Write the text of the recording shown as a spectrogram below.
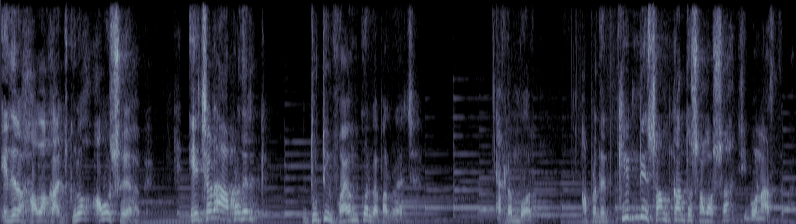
এদের হওয়া কাজগুলো অবশ্যই হবে। এছাড়া আপনাদের দুটি ভয়ঙ্কর ব্যাপার রয়েছে। এক নম্বর, আপনাদের কিডনি সংক্রান্ত সমস্যা জীবনে আসতে পারে।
